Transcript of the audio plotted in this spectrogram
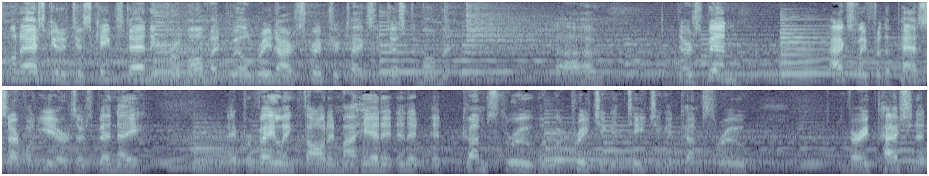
I want to ask you to just keep standing for a moment. We'll read our scripture text in just a moment. Uh, there's been, actually, for the past several years, there's been a, a prevailing thought in my head, and it, it comes through when we're preaching and teaching. It comes through. I'm very passionate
